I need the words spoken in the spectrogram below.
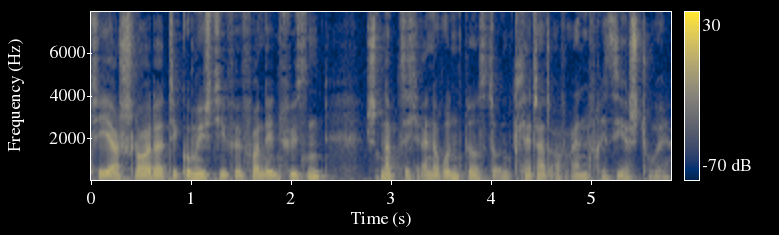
Thea schleudert die Gummistiefel von den Füßen, schnappt sich eine Rundbürste und klettert auf einen Frisierstuhl.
